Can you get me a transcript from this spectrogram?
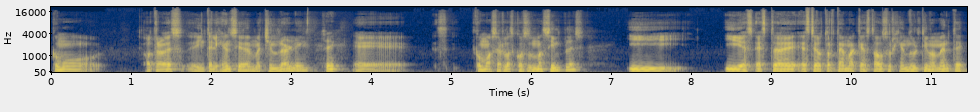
Como, otra vez, inteligencia, machine learning. Sí. como hacer las cosas más simples. Y, y es este, este otro tema que ha estado surgiendo últimamente eh,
